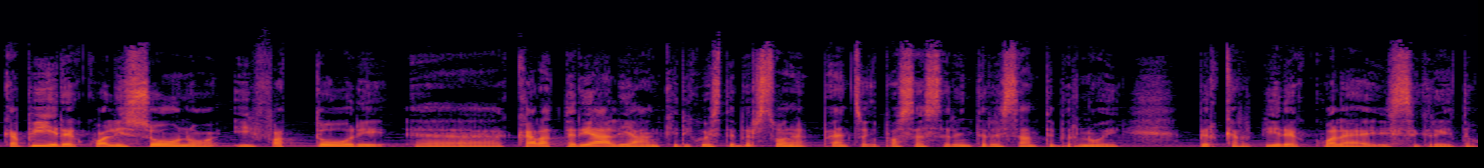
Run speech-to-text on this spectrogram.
capire quali sono i fattori eh, caratteriali anche di queste persone penso che possa essere interessante per noi per capire qual è il segreto.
